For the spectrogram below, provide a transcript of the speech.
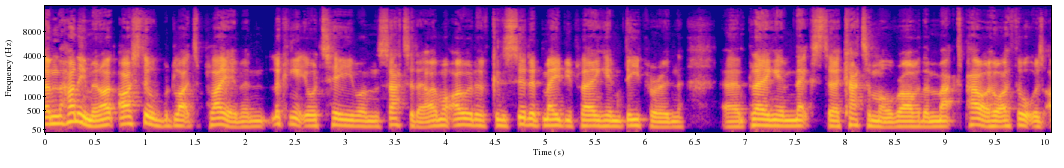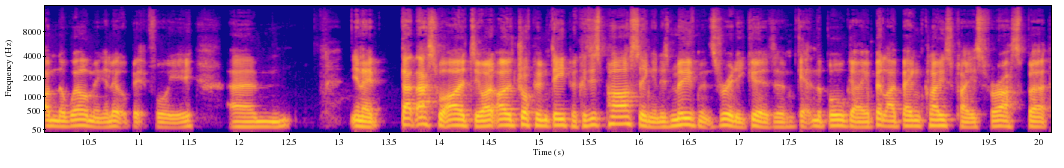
um, Honeyman, I, I still would like to play him. And looking at your team on Saturday, I, I would have considered maybe playing him deeper and uh, playing him next to Cattermole rather than Max Power, who I thought was underwhelming a little bit for you. Um, you know, that that's what I do. I, I drop him deeper because his passing and his movement's really good and getting the ball going, a bit like Ben Close plays for us. But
